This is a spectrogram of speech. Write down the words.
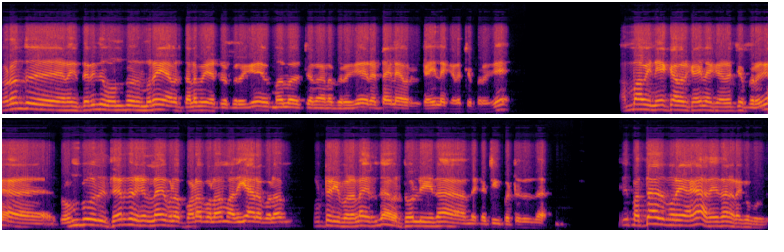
தொடர்ந்து எனக்கு தெரிந்து ஒன்பது முறை அவர் தலைமையேற்ற பிறகு முதலமைச்சரான பிறகு ரெட்டையில அவர்கள் கையில கிடைச்ச பிறகு அம்மாவின் நேக்க அவர் கையில கிடைச்ச பிறகு ஒன்பது தேர்தல்கள்ல இவ்வளவு படபலம் அதிகார பலம் கூட்டணி பலம்லாம் இருந்து அவர் தோல்வியை தான் அந்த கட்சிக்கு பெற்றிருந்தார். இது பத்தாவது முறையாக அதே தான் நடக்க போகுது.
